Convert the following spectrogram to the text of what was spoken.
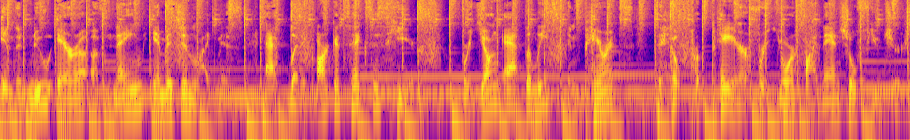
In the new era of name, image, and likeness, Athletic Architects is here for young athletes and parents to help prepare for your financial futures.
